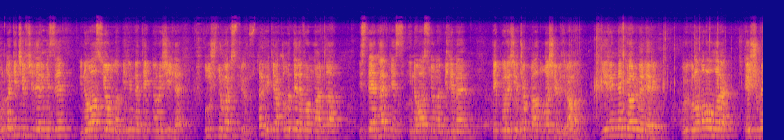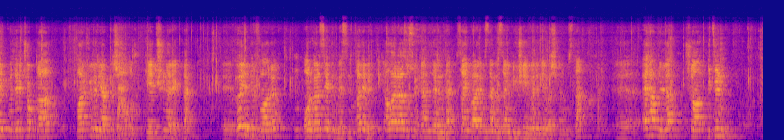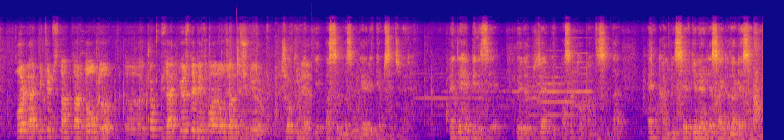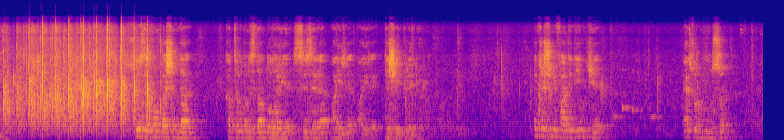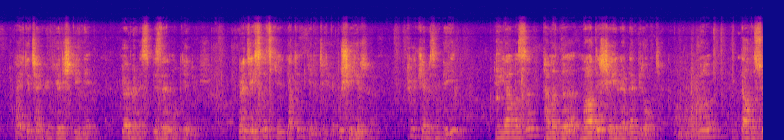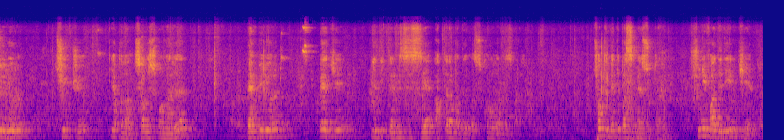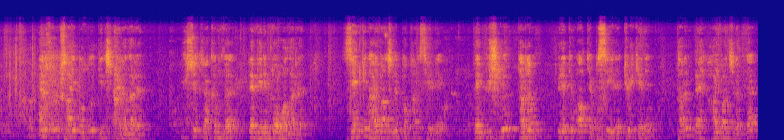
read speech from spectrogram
Buradaki çiftçilerimizi inovasyonla, bilimle, teknolojiyle buluşturmak istiyoruz. Tabii ki akıllı telefonlarda isteyen herkes inovasyona, bilime, teknolojiye çok rahat ulaşabilir ama yerinde görmeleri, uygulamalı olarak tecrübe etmeleri çok daha farklı bir yaklaşım olur diye düşünerekten e, böyle bir fuarı organize edilmesini talep ettik. Allah razı olsun kendilerinden, Sayın Valimizden ve Sayın Büyükşehir Belediye Başkanımızdan. Ee, elhamdülillah şu an bütün holler, bütün standlar doldu. Ee, çok güzel, gözde bir fuar olacağını düşünüyorum. Çok kıymetli basınımızın değerli temsilcileri. Ben de hepinizi böyle güzel bir basın toplantısında en kalbi sevgilerle, saygılarla selamlıyorum. Sözlerimin başında katılımınızdan dolayı sizlere ayrı ayrı teşekkür ediyorum. Önce şunu ifade edeyim ki Erzurum'umuzun her geçen gün geliştiğini görmemiz bizleri mutlu ediyor. Göreceksiniz ki yakın gelecekte bu şehir Türkiye'mizin değil, dünyamızın tanıdığı nadir şehirlerden biri olacak. Bunu iddialı söylüyorum. Çünkü yapılan çalışmaları ben biliyorum. Belki bildiklerimizi size aktaramadığımız konularımız var. Çok kıymetli basın mensupları. Şunu ifade edeyim ki Erzurum sahip olduğu geniş meraları, yüksek rakımlı ve verimli ovaları, zengin hayvancılık potansiyeli ve güçlü tarım üretim altyapısı ile Türkiye'nin tarım ve hayvancılıkta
